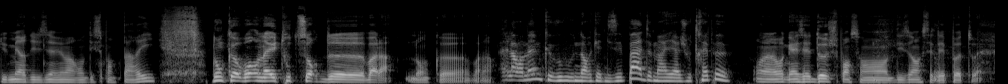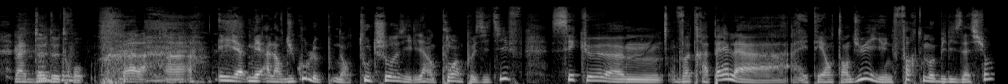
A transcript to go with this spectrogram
du maire du 19e arrondissement de Paris. Donc euh, on a eu toutes sortes de voilà. Donc euh, voilà. Alors même que vous n'organisez pas de mariage ou très peu. On a organisé deux, je pense, en disant c'est des potes. Ouais. Bah, deux de trop. voilà. voilà. Et, euh, mais alors du coup, le, dans toute chose, il y a un point positif, c'est que euh, votre appel a, a été entendu et il y a une forte mobilisation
